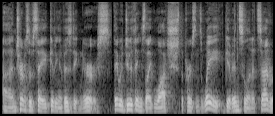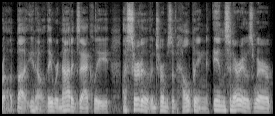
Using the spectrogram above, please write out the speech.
Uh, in terms of say getting a visiting nurse they would do things like watch the person's weight give insulin etc but you know they were not exactly assertive in terms of helping in scenarios where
